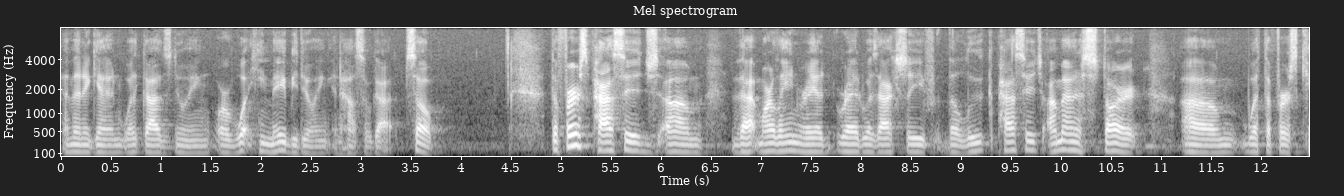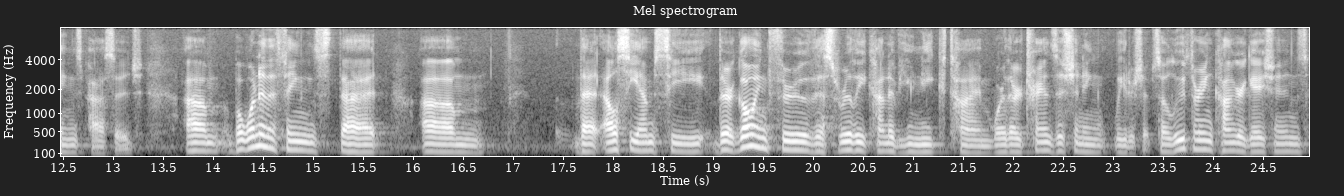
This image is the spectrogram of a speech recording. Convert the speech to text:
And then again, what God's doing or what He may be doing in House of God. So, the first passage um, that Marlene read, read, was actually the Luke passage. I'm going to start um, with the First Kings passage. Um, but one of the things that um, that LCMC they're going through this really kind of unique time where they're transitioning leadership. So Lutheran congregations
